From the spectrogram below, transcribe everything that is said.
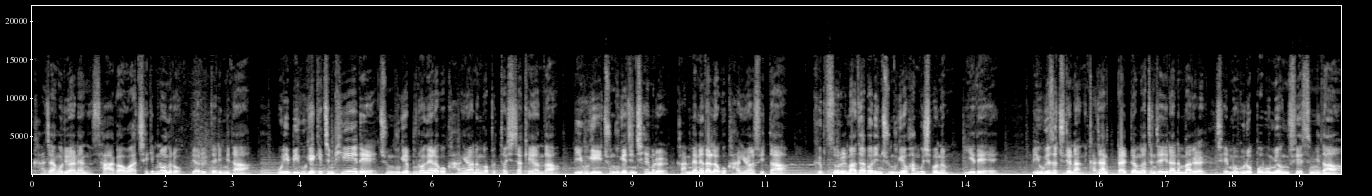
가장 우려하는 사과와 책임론으로 뼈를 때립니다. 우리 미국에 끼친 피해에 대해 중국에 물어내라고 강요하는 것부터 시작해야 한다. 미국이 중국에 진 채무를 감면해달라고 강요할 수 있다. 급소를 맞아버린 중국의 황구시보는 이에 대해 미국에서 출연한 가장 딸병 같은 제의라는 말을 제목으로 뽑으며 응수했습니다.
